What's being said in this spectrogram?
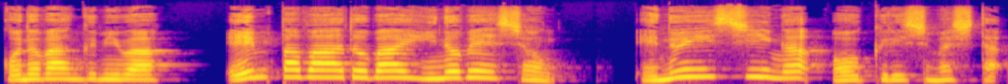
この番組はエンパワードバイイノベーション NEC がお送りしました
